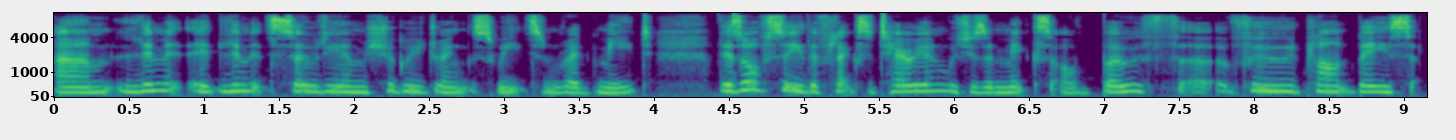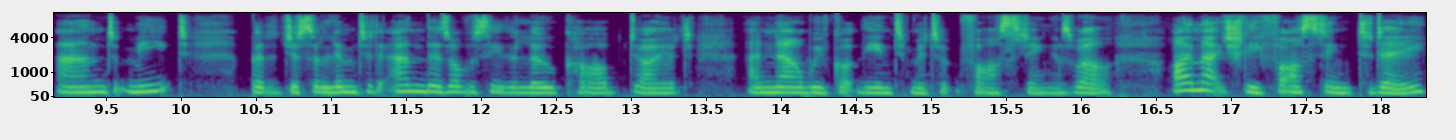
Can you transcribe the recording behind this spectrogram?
Um, limit it limits sodium, sugary drinks, sweets, and red meat. There's obviously the flexitarian, which is a mix of both uh, food, plant based, and meat, but just a limited. And there's obviously the low carb diet, and now we've got the intermittent fasting as well. I'm actually fasting today.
